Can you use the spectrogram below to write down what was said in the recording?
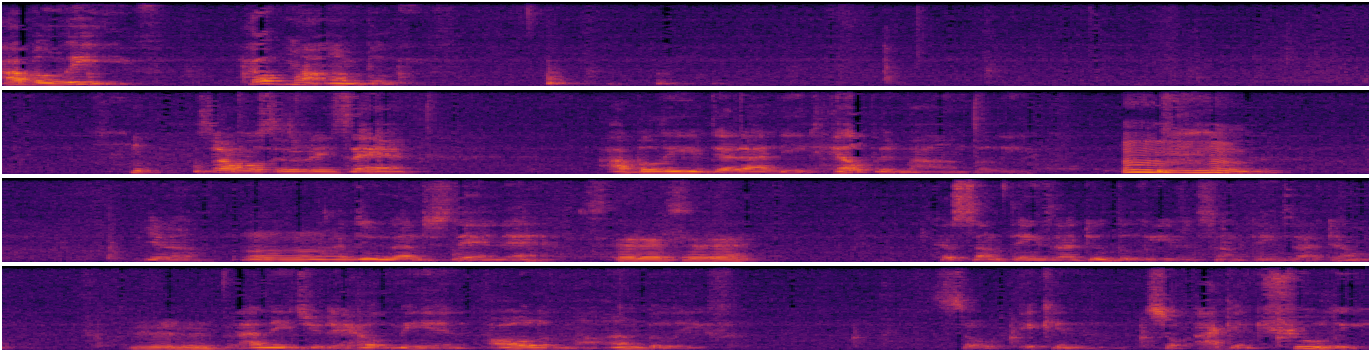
I believe. Help my unbelief. it's almost as if he's saying, I believe that I need help in my unbelief. Mm-hmm. You know, Mm-hmm. I do understand that. Say that, say that. Because some things I do believe and some things I don't. Mm-hmm. But I need you to help me in all of my unbelief. So it can so I can truly,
